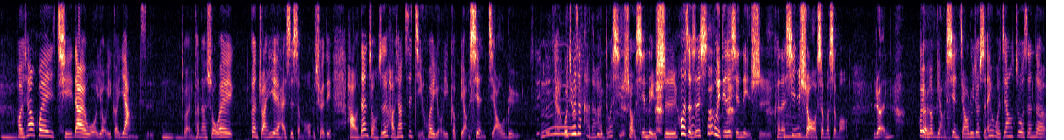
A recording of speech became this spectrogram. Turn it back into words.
嗯，好像会期待我有一个样子，嗯，对，可能所谓更专业还是什么，我不确定。好，但总之好像自己会有一个表现焦虑。嗯，我觉得这可能很多新手心理师，或者是不一定是心理师，可能新手什么什么人会有一个表现焦虑，就是哎，我这样做真的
